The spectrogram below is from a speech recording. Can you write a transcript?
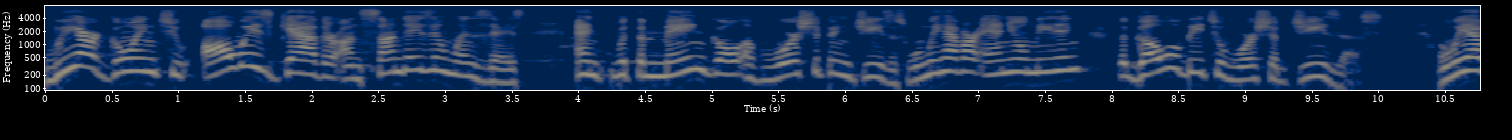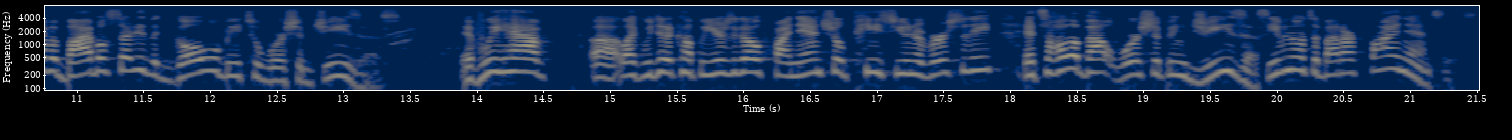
We are going to always gather on Sundays and Wednesdays and with the main goal of worshiping Jesus. When we have our annual meeting, the goal will be to worship Jesus. When we have a Bible study, the goal will be to worship Jesus. If we have uh, like we did a couple years ago, Financial Peace University, it's all about worshiping Jesus, even though it's about our finances.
